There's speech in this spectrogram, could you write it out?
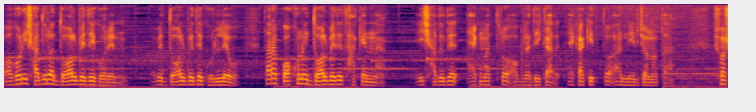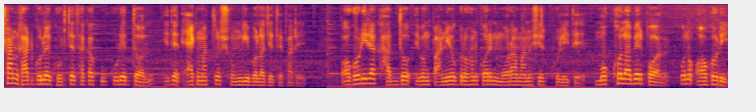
অঘরী সাধুরা দল বেঁধে ঘোরেন, তবে দল বেঁধে ঘুরলেও তারা কখনোই দল বেঁধে থাকেন না। এই সাধুদের একমাত্র অগ্রাধিকার, একাকিত্ব আর নির্জনতা। শ্মশান ঘাটগুলোয় ঘুরতে থাকা কুকুরের দল এদের একমাত্র সঙ্গী বলা যেতে পারে। অঘরীরা খাদ্য এবং পানীয় গ্রহণ করেন মরা মানুষের খুলিতে মোক্ষ লাভের পর কোনো অঘরী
